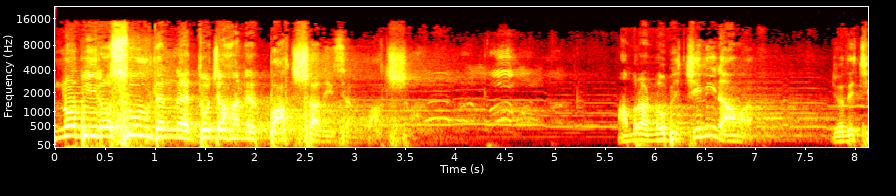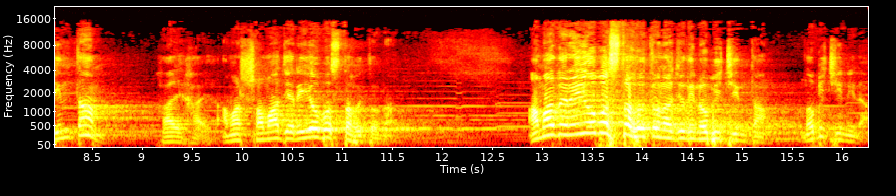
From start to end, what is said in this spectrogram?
নবী রসুল দেন নাই, দোজাহানের বাদশাহ দিছেন, বাদশাহ। আমরা নবী চিনি না আমার। যদি চিনতাম, হায় হায়, আমার সমাজের এই অবস্থা হতো না। আমাদের এই অবস্থা হতো না যদি নবী চিনতাম। নবী চিনি না।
